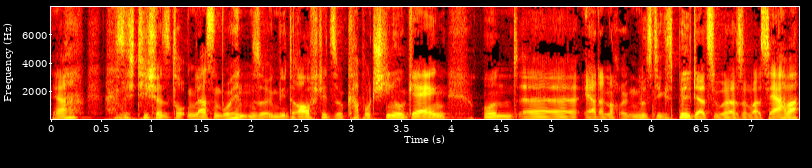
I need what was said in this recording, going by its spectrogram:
ja, sich T-Shirts drucken lassen, wo hinten so irgendwie draufsteht, so Cappuccino Gang und äh, ja, dann noch irgendein lustiges Bild dazu oder sowas. Ja, aber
